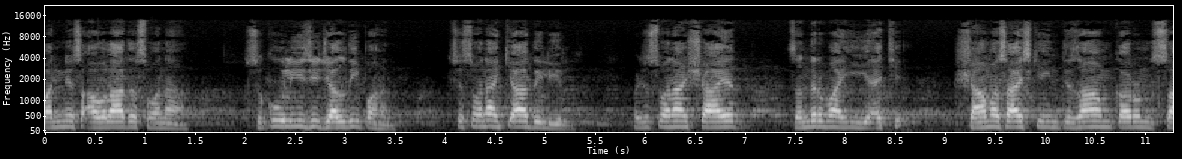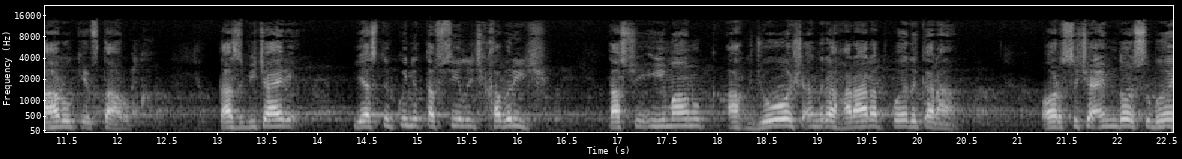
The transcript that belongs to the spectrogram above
पन्नस औलादस वनान स्कूल यी जल्दी पहन। वनान क्या दलील? बस वनान शायद चंद्रमा यी अथ आस कि कर सहरुक इफ्तारुक तस बिचार कुन तफसील खबरी तस ईमानुक अख जोश अंदर हरारत पैद करान और सह सुबह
